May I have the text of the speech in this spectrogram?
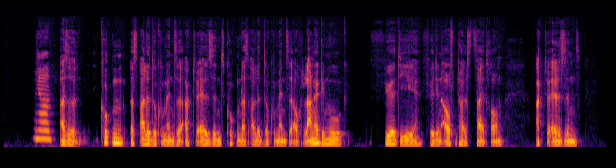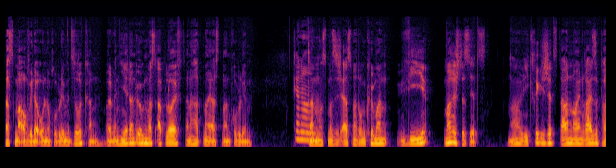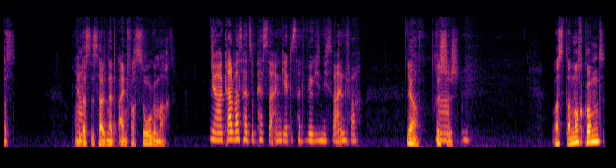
Ja. Also gucken, dass alle Dokumente aktuell sind, gucken, dass alle Dokumente auch lange genug für, die, für den Aufenthaltszeitraum aktuell sind dass man auch wieder ohne Probleme zurück kann. Weil wenn hier dann irgendwas abläuft, dann hat man erstmal ein Problem. Genau. Dann muss man sich erstmal darum kümmern, wie mache ich das jetzt? Na, wie kriege ich jetzt da einen neuen Reisepass? Und Ja. das ist halt nicht einfach so gemacht. Ja, gerade was halt so Pässe angeht, ist halt wirklich nicht so einfach. Ja, richtig. Was dann noch kommt,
